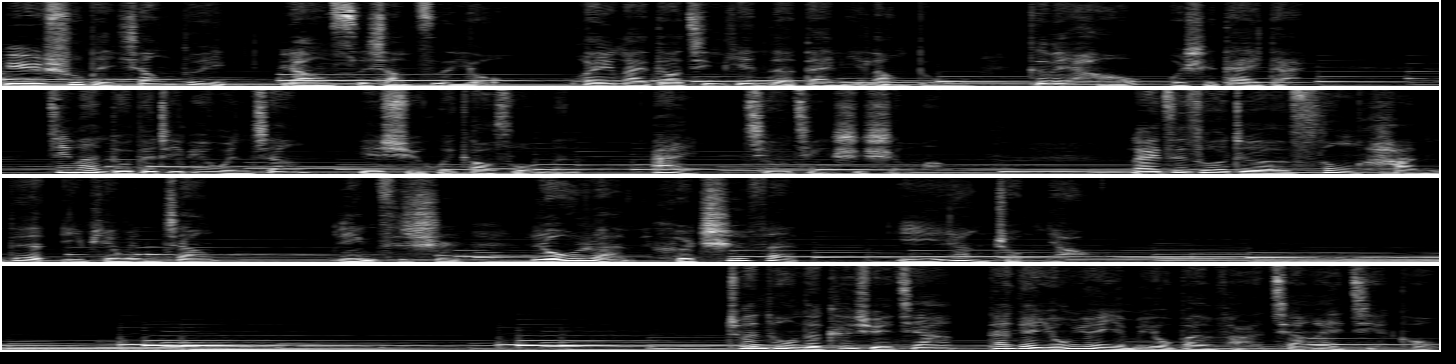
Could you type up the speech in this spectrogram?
与书本相对，让思想自由。欢迎来到今天的带你朗读。各位好，我是戴戴。今晚读的这篇文章，也许会告诉我们，爱究竟是什么。来自作者宋涵的一篇文章，名字是《柔软和吃饭一样重要》。传统的科学家大概永远也没有办法将爱解构，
